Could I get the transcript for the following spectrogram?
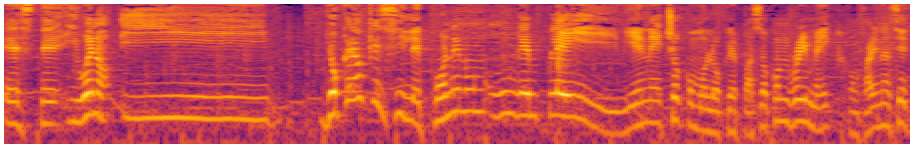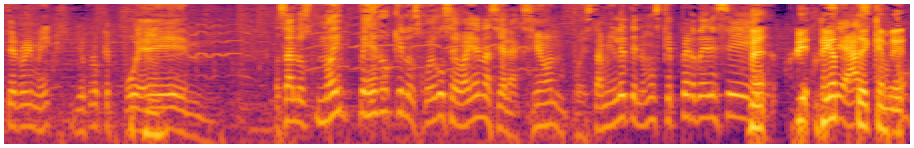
Este, y bueno, y yo creo que si le ponen un, un gameplay bien hecho como lo que pasó con Remake, con Final 7 Remake, yo creo que pueden... O sea, los, no hay pedo que los juegos se vayan hacia la acción, pues también le tenemos que perder ese... Me- fíjate asco, que me, ¿no?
